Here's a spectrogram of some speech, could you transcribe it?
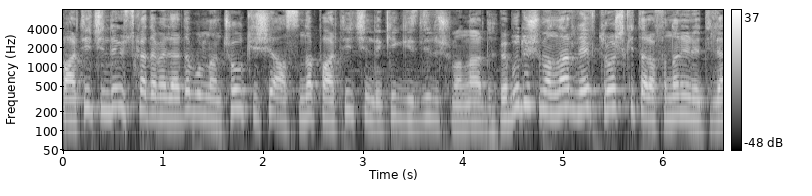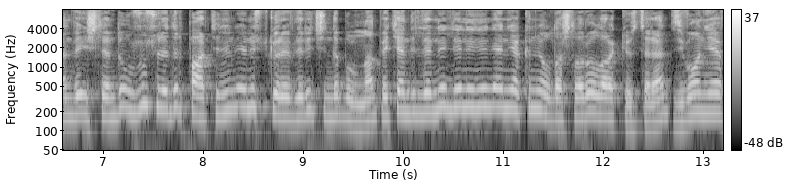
Parti içinde üst kademelerde bulunan çoğu kişi aslında parti içindeki gizli düşmanlardı. Ve bu düşmanlar Lev Troçki tarafından yönetilen ve işlerinde uzun süredir partinin en üst görevleri içinde bulunan ve kendilerini Lenin'in en yakın yoldaşları olarak gösteren Zivonyev,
